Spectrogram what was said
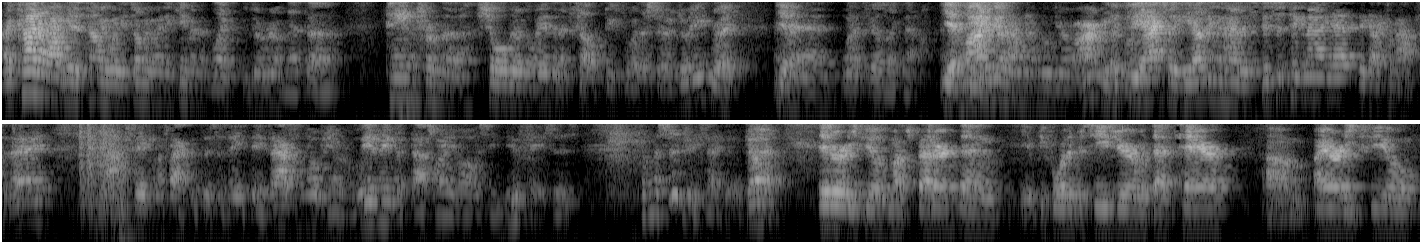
I kind of want you to tell me what you told me when you came in like the room that the pain from the shoulder, the way that it felt before the surgery, Right. Yeah. and what it feels like now. Yeah, While because- you're doing, I'm gonna move your arm. You can see actually he hasn't even had his stitches taken out yet. They gotta come out today. I'm not faking the fact that this is eight days out. 'cause Nobody ever believes me, but that's why you always see new faces from the surgeries I do. Go ahead. It already feels much better than before the procedure with that tear. Um, I already feel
